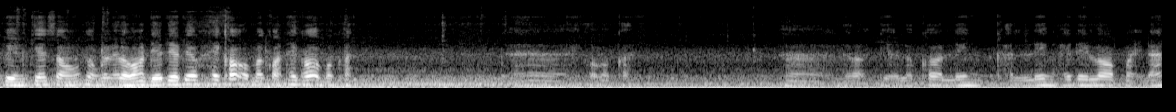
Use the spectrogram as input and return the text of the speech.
เปลี่ยนเกียร์สองส่งคันเร่งระวังเดี๋ยวเดี๋ยวให้เขาออกมาก่อน ให้เขาออกมาก่อนอ่าให้เขาออกมาก่อน อ่า แล้วเดี๋ยวเราก็เร่งคันเร่งให้ได้รอบใหม่นะ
